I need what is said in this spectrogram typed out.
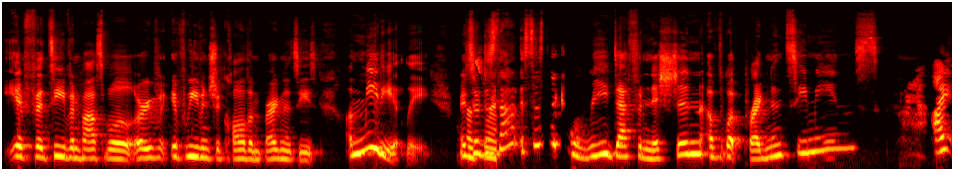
if it's even possible or if, if we even should call them pregnancies immediately right That's so does right. that is this like a redefinition of what pregnancy means I,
